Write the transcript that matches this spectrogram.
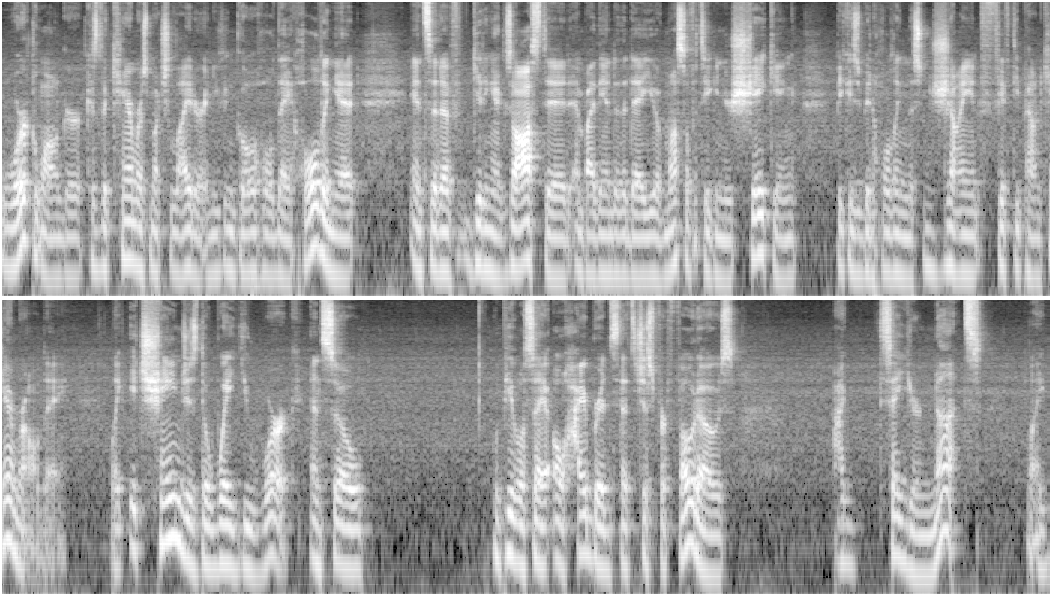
work longer because the camera is much lighter and you can go a whole day holding it instead of getting exhausted and by the end of the day you have muscle fatigue and you're shaking because you've been holding this giant 50 pound camera all day. Like it changes the way you work. And so when people say oh hybrids that's just for photos i say you're nuts. Like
